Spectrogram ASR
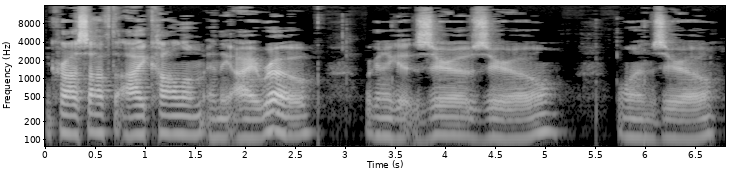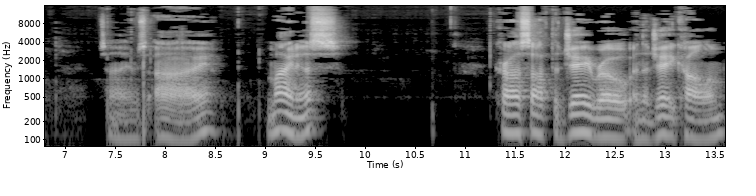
and cross off the i column and the i row, we're going to get 0, 0, 1, 0 times i minus, cross off the j row and the j column,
